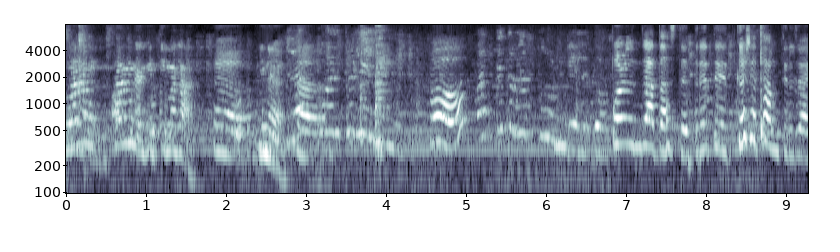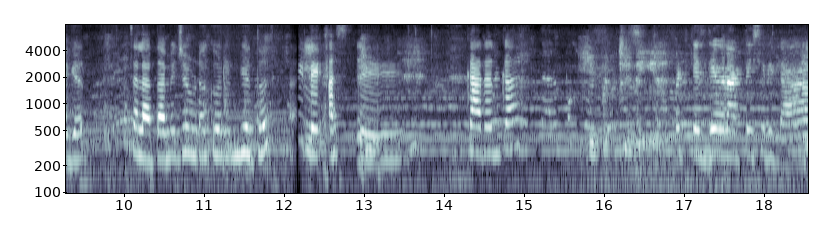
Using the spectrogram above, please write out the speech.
हा. सांग ना किती मला. हं. हिनं. हो. पळून जात असतात रे ते. कशा थांबतील जाग्यात चला आता आम्ही जेवण करून घेतो. असते. कारण का? पटकेच देव लागते श्रीला.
